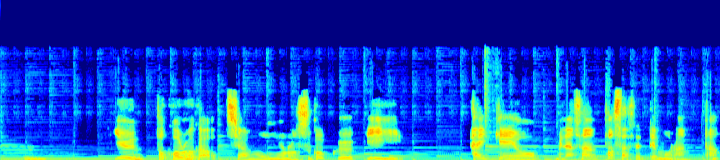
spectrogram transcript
うん、いうところが私はもうものすごくいい体験を皆さんとさせてもらった、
